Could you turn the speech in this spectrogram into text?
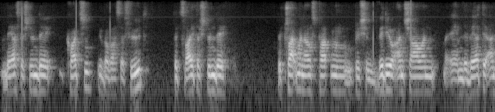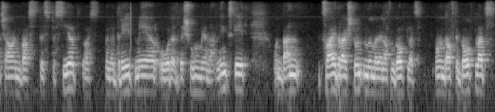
in der ersten Stunde quatschen über was er fühlt, der zweite Stunde der Trackman auspacken, ein bisschen Video anschauen, ähm, die Werte anschauen, was das passiert, was, wenn er dreht mehr oder der Schwung mehr nach links geht. Und dann zwei, drei Stunden, wenn wir dann auf dem Golfplatz. Und auf dem Golfplatz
